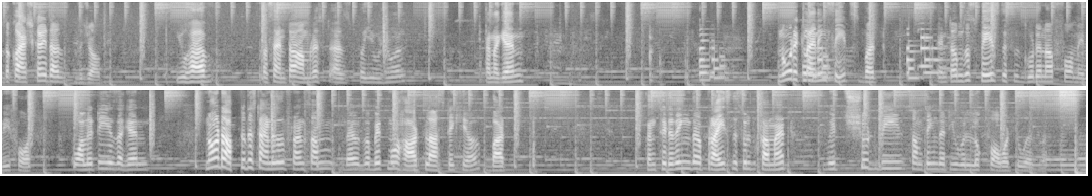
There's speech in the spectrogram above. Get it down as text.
the Qashqai does the job. You have a center armrest as per usual. And again no reclining seats but in terms of space this is good enough for maybe four. Quality is again not up to the standard of the front. Some there's a bit more hard plastic here but considering the price this will come at, which should be something that you will look forward to as well.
